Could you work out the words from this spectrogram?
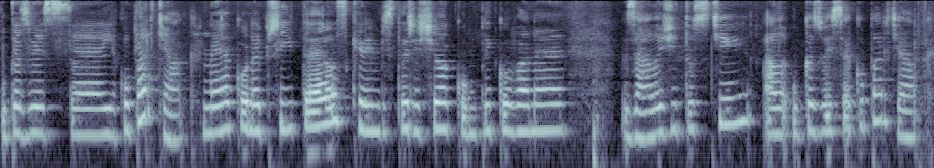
ukazuje se jako parťák, ne jako nepřítel, s kterým byste řešila komplikované záležitosti, ale ukazuje se jako parťák,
